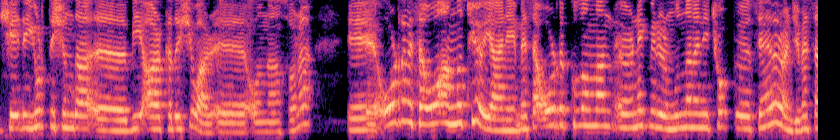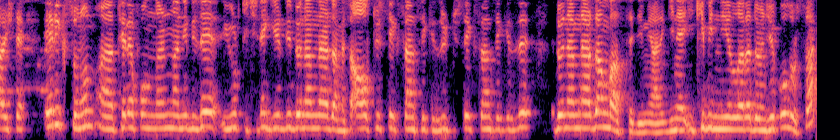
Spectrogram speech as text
şeyde yurt dışında e, bir arkadaşı var e, ondan sonra. E, orada mesela o anlatıyor yani mesela orada kullanılan örnek veriyorum bundan hani çok e, seneler önce mesela işte Ericsson'un e, telefonlarının hani bize yurt içine girdiği dönemlerden mesela 688'li 388'li dönemlerden bahsedeyim yani yine 2000'li yıllara dönecek olursak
